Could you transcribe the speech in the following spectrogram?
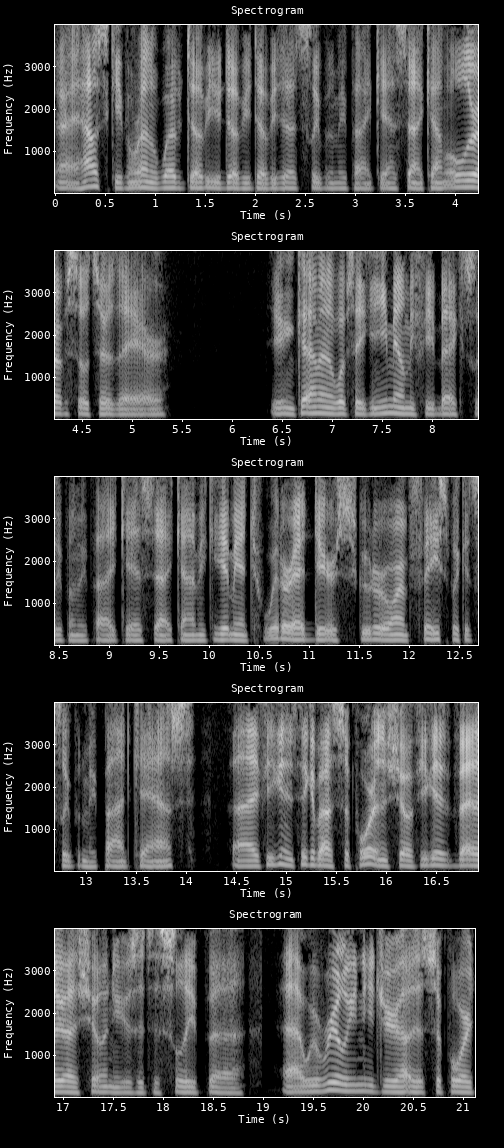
All right, housekeeping. We're on the web, www.sleepwithmepodcast.com. Older episodes are there. You can comment on the website. You can email me feedback at sleepwithmepodcast.com. You can get me on Twitter at Dear Scooter or on Facebook at Sleep With Me Podcast. Uh, if you can think about supporting the show, if you get value out of the show and you use it to sleep, uh, uh, we really need your uh, support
